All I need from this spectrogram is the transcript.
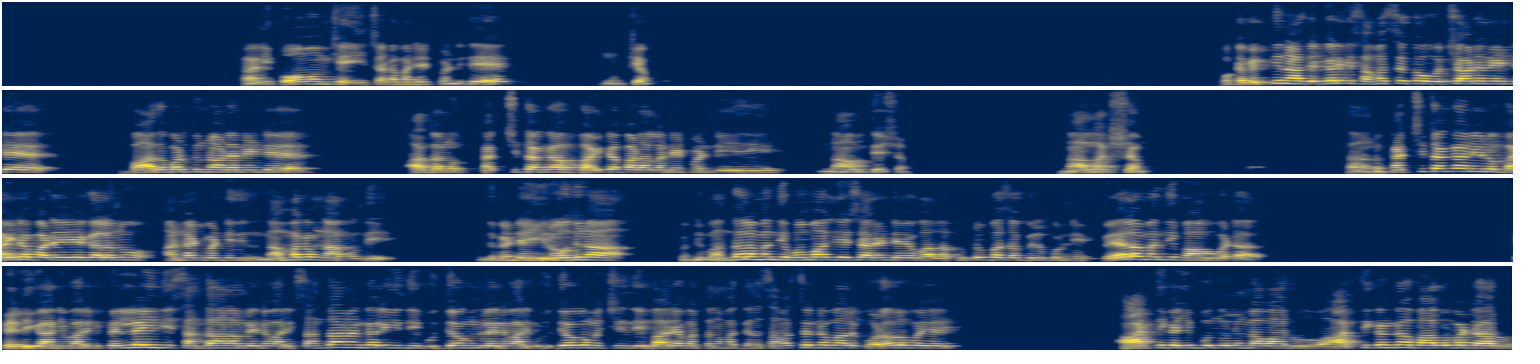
కానీ హోమం చేయించడం అనేటువంటిదే ముఖ్యం. ఒక వ్యక్తి నా దగ్గరికి సమస్యతో వచ్చాడనంటే బాధపడుతున్నాడనంటే అతను ఖచ్చితంగా బయటపడాలనేటువంటి నా ఉద్దేశం నా లక్ష్యం. తనను ఖచ్చితంగా నేను బయటపడేయగలను అన్నటువంటిది నమ్మకం నాకుంది. ఎందుకంటే ఈ రోజున కొన్ని వందల మంది హోమాలు చేశారంటే వాళ్ళ కుటుంబ సభ్యులు కొన్ని వేల మంది బాగుపడ్డారు. పెళ్ళి కాని వారికి పెళ్ళయింది సంతానం లేని వారికి సంతానం కలిగింది ఉద్యోగం లేని వారికి ఉద్యోగం వచ్చింది భార్యాభర్తల మధ్యన సమస్యలు వాళ్ళు గొడవలు పోయాయి. ఆర్థిక ఇబ్బందులు ఉన్నవారు ఆర్థికంగా బాగుపడ్డారు.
